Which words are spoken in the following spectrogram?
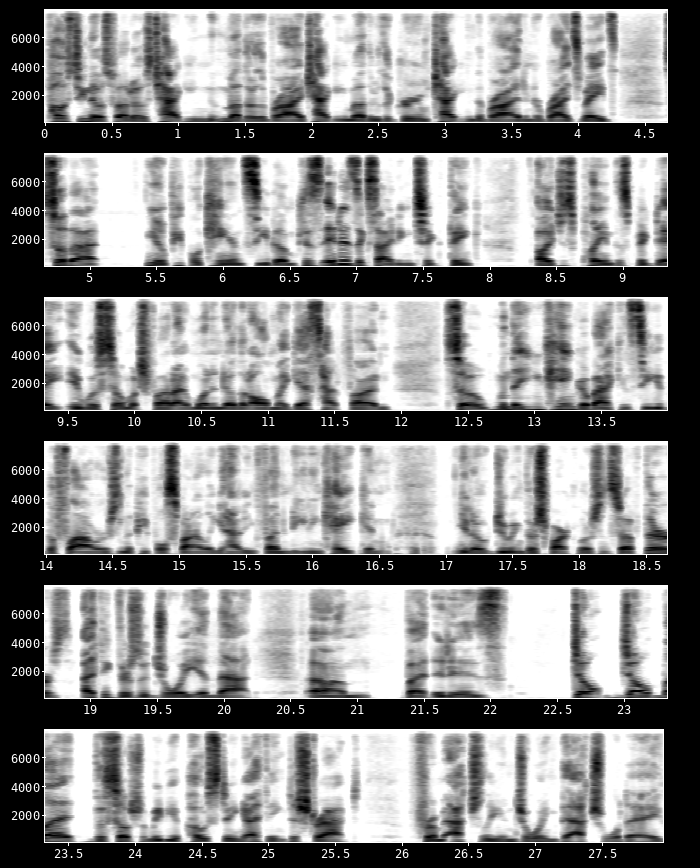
posting those photos, tagging the mother of the bride, tagging mother of the groom, tagging the bride and her bridesmaids, so that you know people can see them because it is exciting to think. I just planned this big day. It was so much fun. I want to know that all my guests had fun. So when they you can go back and see the flowers and the people smiling and having fun and eating cake and you know doing their sparklers and stuff. There's I think there's a joy in that. Um, but it is don't don't let the social media posting I think distract from actually enjoying the actual day.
